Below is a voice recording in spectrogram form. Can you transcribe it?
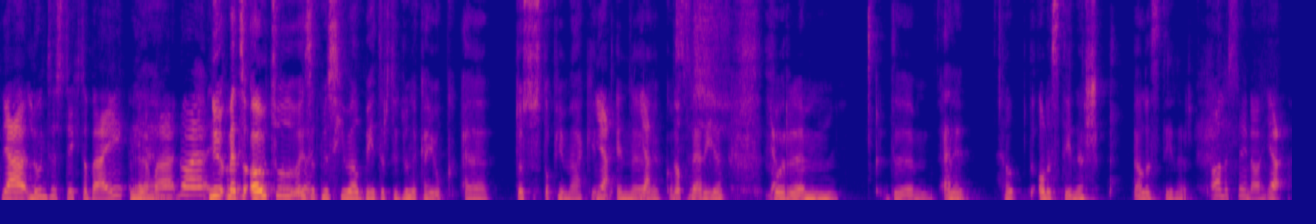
ja Loent is dichterbij. eh, Ja. maar, nou, ja, Nu, met de auto is het misschien wel beter te doen. Dan kan je ook eh tussenstopje maken Ja, in eh ja, dat Kostbergen. is-. Voor ehm, de... En hè, help, de Allestener. Ja.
